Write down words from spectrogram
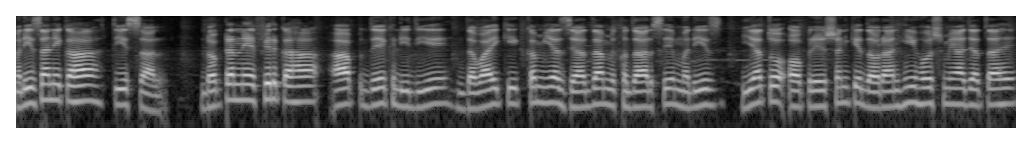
मरीज़ा ने कहा, तीस साल। डॉक्टर ने फिर कहा, आप देख लीजिए, दवाई की कम या ज़्यादा मकदार से मरीज़ या तो ऑपरेशन के दौरान ही होश में आ जाता है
